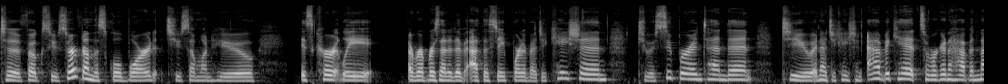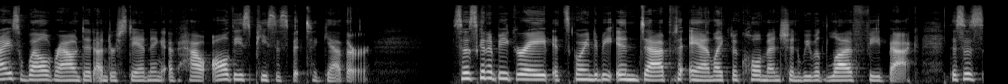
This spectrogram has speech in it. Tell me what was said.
to folks who served on the school board, to someone who is currently a representative at the State Board of Education, to a superintendent, to an education advocate. So we're going to have a nice, well rounded understanding of how all these pieces fit together. So it's going to be great. It's going to be in depth. And like Nichole mentioned, we would love feedback. This is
